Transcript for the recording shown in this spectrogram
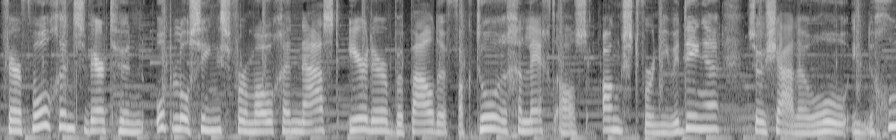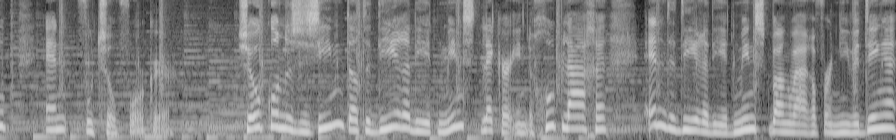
Vervolgens werd hun oplossingsvermogen naast eerder bepaalde factoren gelegd als angst voor nieuwe dingen, sociale rol in de groep en voedselvoorkeur. Zo konden ze zien dat de dieren die het minst lekker in de groep lagen en de dieren die het minst bang waren voor nieuwe dingen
